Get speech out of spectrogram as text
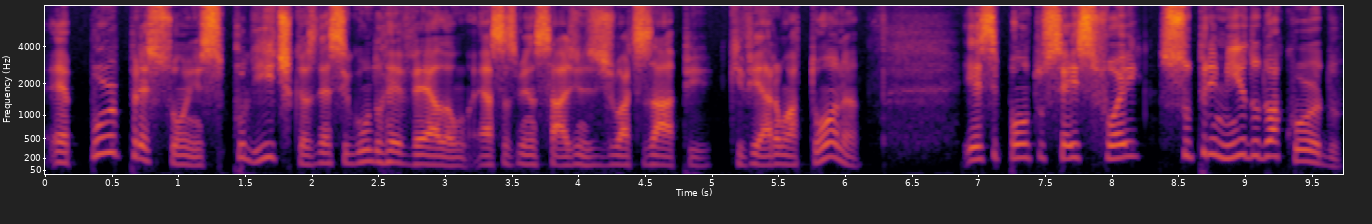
é, por pressões políticas, né, segundo revelam essas mensagens de WhatsApp que vieram à tona, esse ponto 6 foi suprimido do acordo,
